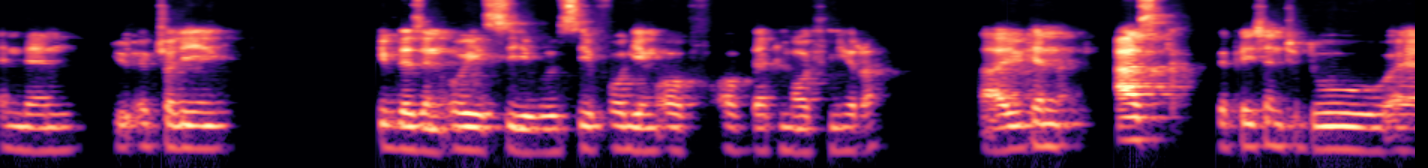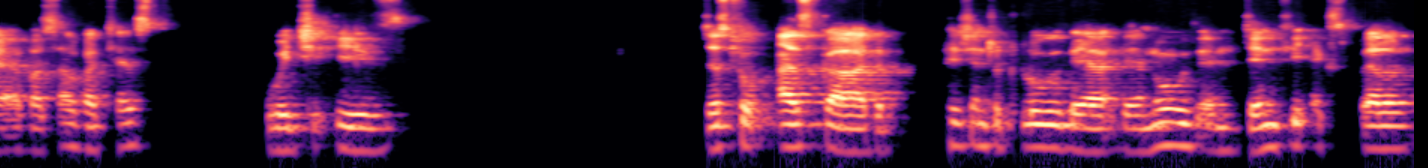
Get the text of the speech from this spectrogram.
and then you actually, if there's an OAC, you will see fogging of, of that mouth mirror. Uh, you can ask the patient to do a Valsalva test, which is just to ask uh, the patient to close their, their nose and gently expel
